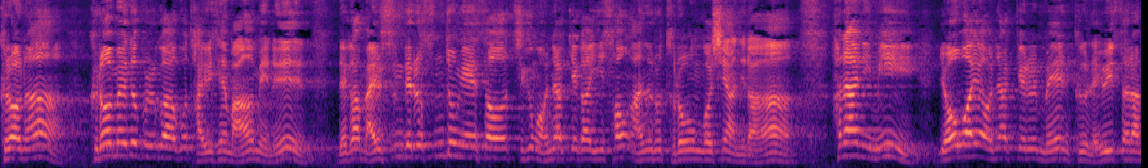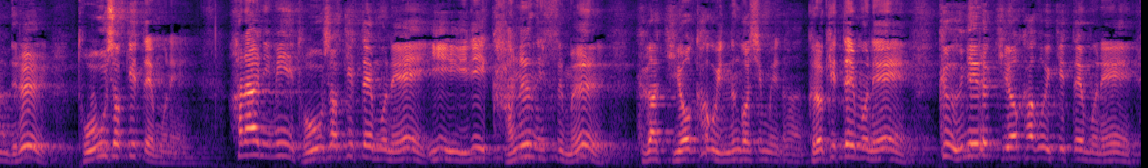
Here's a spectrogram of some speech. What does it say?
그러나 그럼에도 불구하고 다윗의 마음에는 내가 말씀대로 순종해서 지금 언약계가 이 성 안으로 들어온 것이 아니라 하나님이 여호와의 언약계를 맨 그 레위 사람들을 도우셨기 때문에 하나님이 도우셨기 때문에 이 일이 가능했음을 그가 기억하고 있는 것입니다. 그렇기 때문에 그 은혜를 기억하고 있기 때문에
